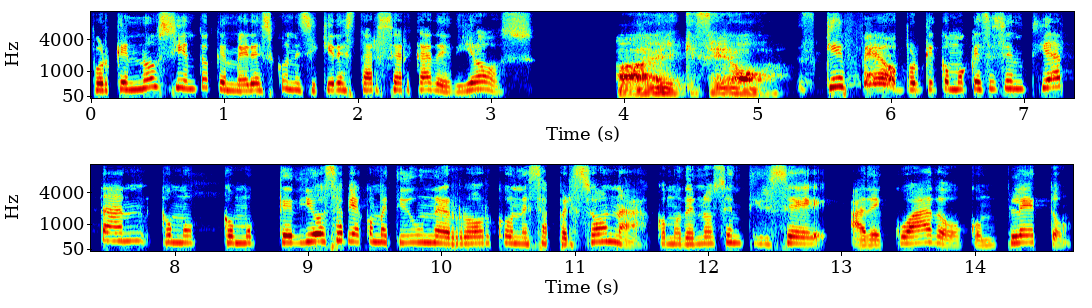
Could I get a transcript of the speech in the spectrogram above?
porque no siento que merezco ni siquiera estar cerca de Dios. Ay, qué feo. Qué feo, porque como que se sentía tan como, como que Dios había cometido un error con esa persona, como de no sentirse adecuado, completo.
